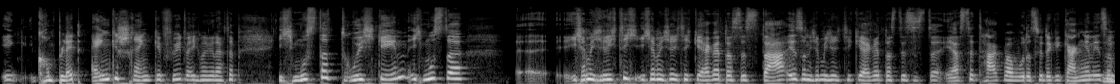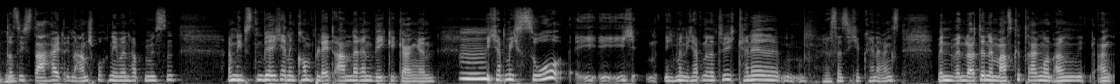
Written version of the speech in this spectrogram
äh, komplett eingeschränkt gefühlt, weil ich mir gedacht habe, ich muss da durchgehen, ich muss da, äh, ich habe mich richtig, ich habe mich richtig geärgert, dass es da ist und ich habe mich richtig geärgert, dass das der erste Tag war, wo das wieder gegangen ist und dass ich es da halt in Anspruch nehmen habe müssen. Am liebsten wäre ich einen komplett anderen Weg gegangen. Ich habe mich so, ich, ich, ich meine, ich habe natürlich keine, das heißt, ich habe keine Angst, wenn, wenn Leute eine Maske tragen und an, an,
